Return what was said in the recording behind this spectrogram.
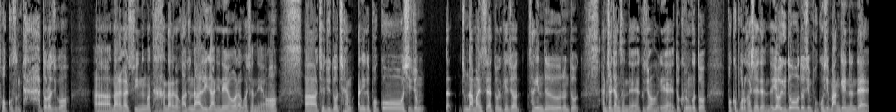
벚꽃은 다 떨어지고 아, 날아갈 수 있는 건 다 날아가고 아주 난리가 아니네요 라고 하셨네요. 아, 제주도 참 아니 그 벚꽃이 좀 좀 남아 있어요. 또 이렇게 저 상인들은 또 한철 장사인데, 그죠? 예, 또 그런 것도 벚꽃 보러 가셔야 되는데, 여의도도 지금 벚꽃이 만개했는데,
